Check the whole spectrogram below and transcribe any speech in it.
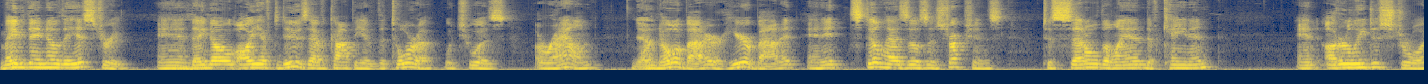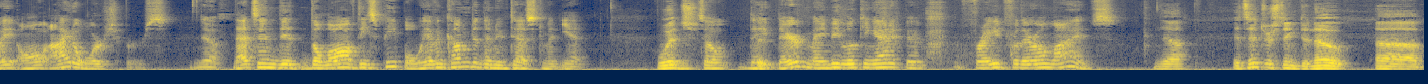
maybe they know the history and they mhm. know all you have to do is have a copy of the Torah, which was around, Yeah. or know about it or hear about it, and it still has those instructions to settle the land of Canaan and utterly destroy all idol worshippers. Yeah. That's in the, the law of these people. We haven't come to the New Testament yet. Which So they, they're maybe looking at it afraid for their own lives. Yeah, it's interesting to note, uh,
